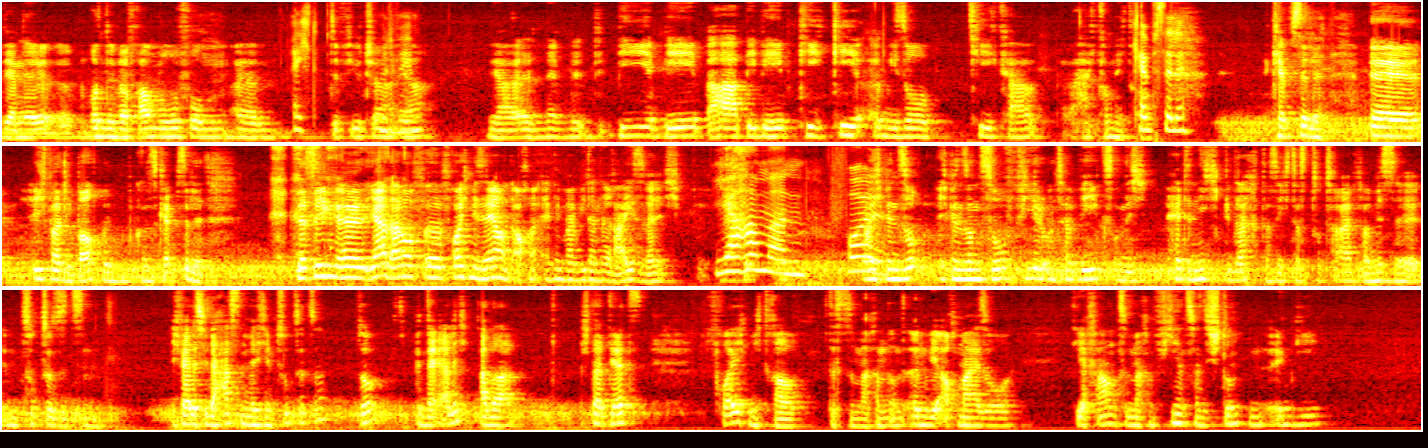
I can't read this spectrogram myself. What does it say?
Wir haben eine äh, Runde über Frauenberufung. Ähm, Echt? The Future. Mit wem? Ja. Ja, äh, ne, B, B, Ba, B, B, Ki, Ki, irgendwie so, Ki, K, ah, ich komme nicht drauf. Käpsele. Käpsele. Äh, ich war die Bauchbinde, kurz Käpsele. Deswegen, äh, ja, darauf äh, freue ich mich sehr und auch endlich mal wieder eine Reise. Ich, ja, Mann, voll. Ich bin so, ich bin sonst so viel unterwegs und ich hätte nicht gedacht, dass ich das total vermisse, im Zug zu sitzen. Ich werde es wieder hassen, wenn ich im Zug sitze. So, ich bin da ehrlich. Aber statt jetzt freue ich mich drauf, das zu machen und irgendwie auch mal so die Erfahrung zu machen, 24 Stunden irgendwie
